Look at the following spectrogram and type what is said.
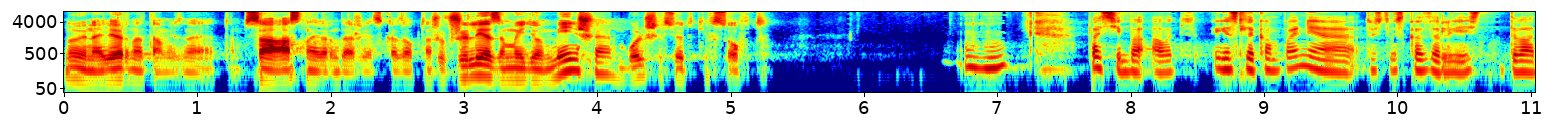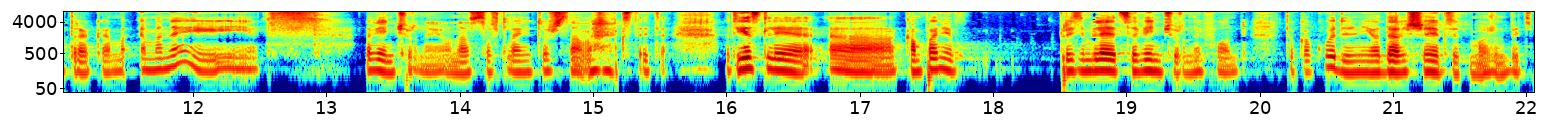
ну и, наверное, там, не знаю, там SaaS, наверное, даже я сказал, потому что в железо мы идем меньше, больше все-таки в софт. Угу. Спасибо. А вот если компания, то есть вы сказали, есть два трека M&A и венчурные, у нас в софтлайне то же самое, кстати. Вот если э, компания приземляется в венчурный фонд, то какой для нее дальше экзит может быть?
